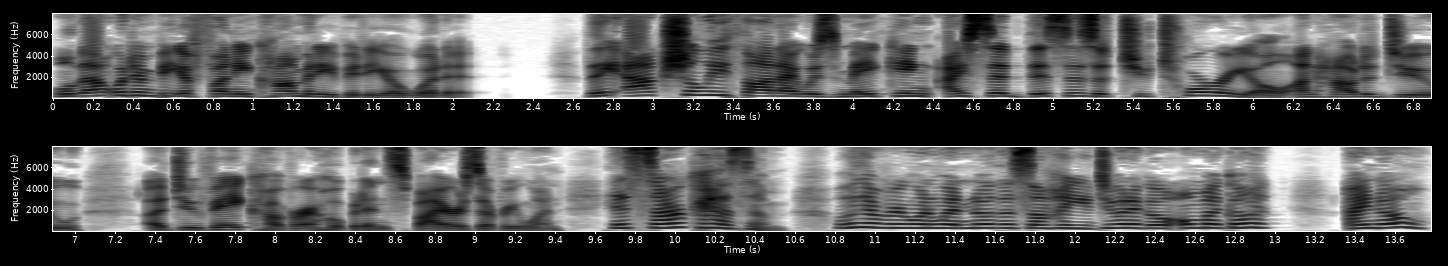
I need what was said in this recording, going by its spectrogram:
Well, that wouldn't be a funny comedy video, would it? They actually thought I was making, I said, this is a tutorial on how to do a duvet cover. I hope it inspires everyone. It's sarcasm. Well, everyone went, no, that's not how you do it. I go, oh my God, I know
